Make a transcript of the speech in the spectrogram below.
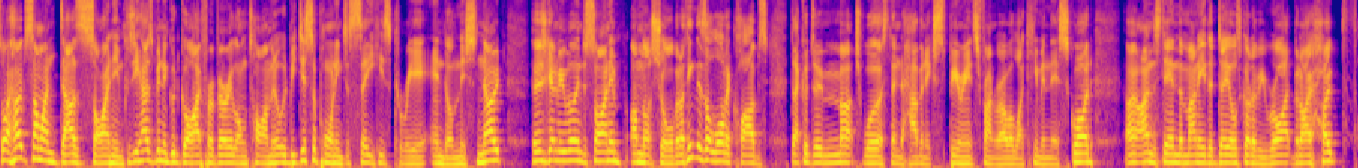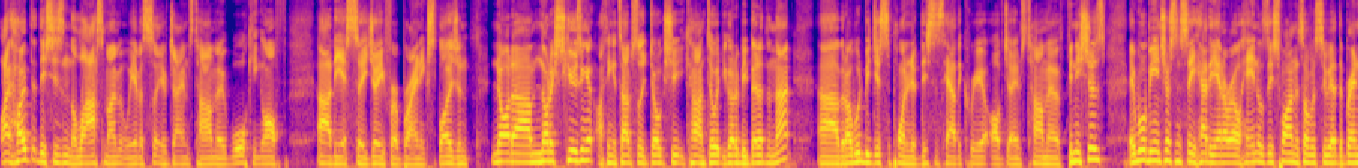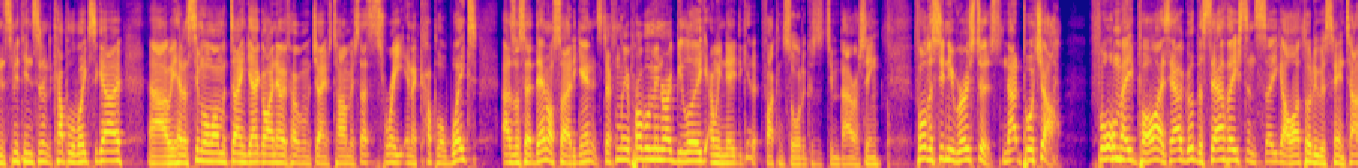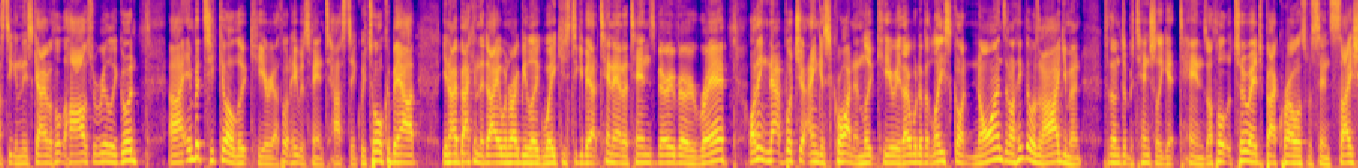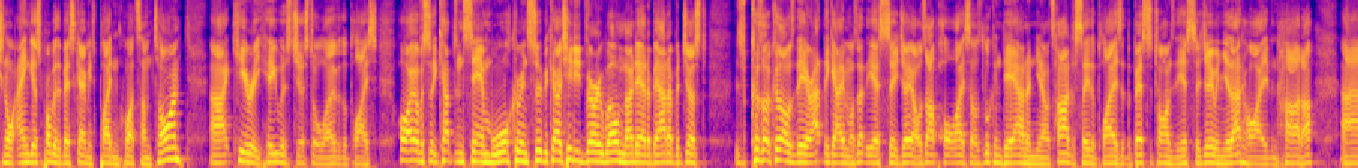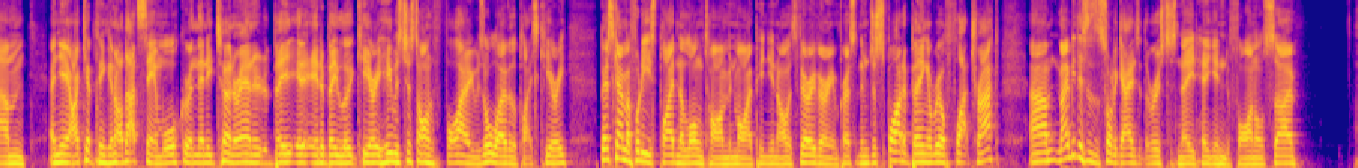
So I hope someone does sign him because he has been a good guy for a very long time, and it would be disappointing to see his career end on this note. Who's going to be willing to sign him? I'm not sure, but I think there's a lot of clubs that could do much worse than to have an experienced front rower like him in their squad. I understand the money, the deal's got to be right, but I hope I hope that this isn't the last moment we ever see of James Tamou walking off uh, the SCG for a brain explosion. Not um, not excusing it. I think it's absolute dog shit. You can't do it. You've got to be better than that. Uh, but I would be disappointed if this is how the career of James Tamou finishes. It will be interesting to see how the NRL handles this one. It's obviously we had the Brandon Smith incident a couple of weeks ago. Uh, we had a similar one with Dane Gagai. I know we've had one with James Tamou. So that's three in a couple of weeks. As I said then, I'll say it again. It's definitely a problem in rugby league, and we need to get it fucking sorted because it's embarrassing. For the Sydney Roosters, Nat Butcher. Four meat pies. How good. The Southeastern Seagull. I thought he was fantastic in this game. I thought the halves were really good. Uh, in particular, Luke Keary. I thought he was fantastic. We talk about, you know, back in the day when Rugby League Week used to give out 10 out of 10s, very, very rare. I think Nat Butcher, Angus Crichton, and Luke Keary, they would have at least got nines. And I think there was an argument for them to potentially get 10s. I thought the two edge back rowers were sensational. Angus, probably the best game he's played in quite some time. Uh, Keary, he was just all over the place. Hi, obviously, Captain Sam Walker in Supercoach. He did very well no doubt about it. But just because because I was there at the game, I was at the SCG. I was up high, so I was looking down, and you know it's hard to see the players at the best of times. At the SCG when you're that high, even harder. Um, and yeah, I kept thinking, oh, that's Sam Walker, and then he'd turn around and it'd be it, it'd be Luke Keary. He was just on fire. He was all over the place. Keary. Best game of footy he's played in a long time, in my opinion. I was very, very impressed with him, despite it being a real flat track. Um, maybe this is the sort of games that the Roosters need heading into finals. So,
